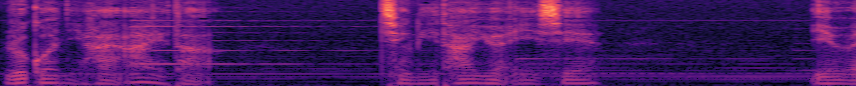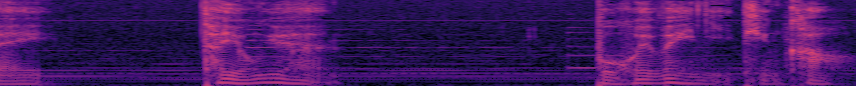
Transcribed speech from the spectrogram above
如果你还爱他，请离他远一些，因为，他永远不会为你停靠。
